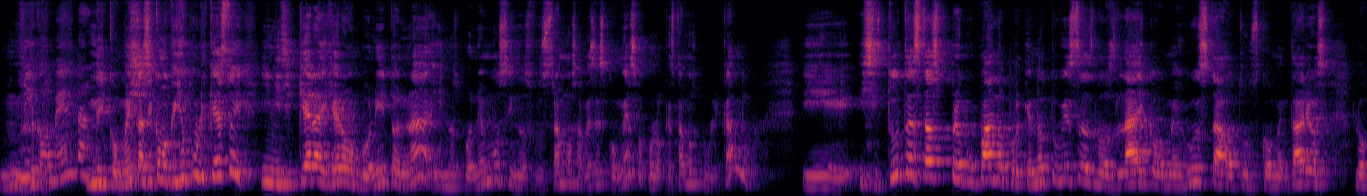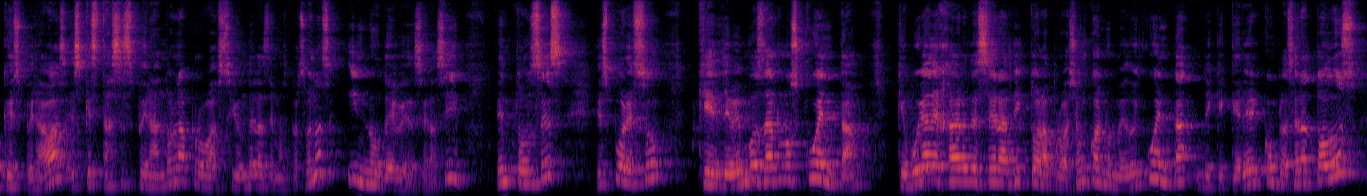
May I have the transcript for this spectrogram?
Ni comentan. Ni comentan, así como que yo publiqué esto y, ni siquiera dijeron bonito ni nada y nos ponemos y nos frustramos a veces con eso, con lo que estamos publicando. Y, y, si tú te estás preocupando porque no tuviste los likes o me gusta o tus comentarios, lo que esperabas es que estás esperando la aprobación de las demás personas y no debe de ser así. Entonces, es por eso que debemos darnos cuenta que voy a dejar de ser adicto a la aprobación cuando me doy cuenta de que querer complacer a todos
